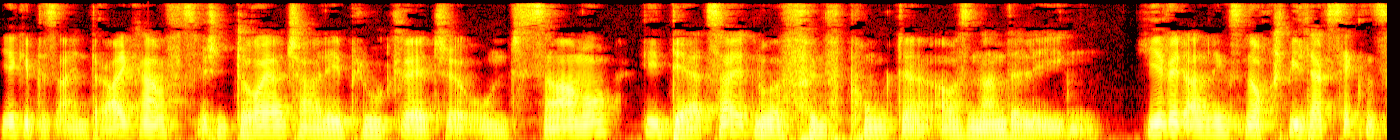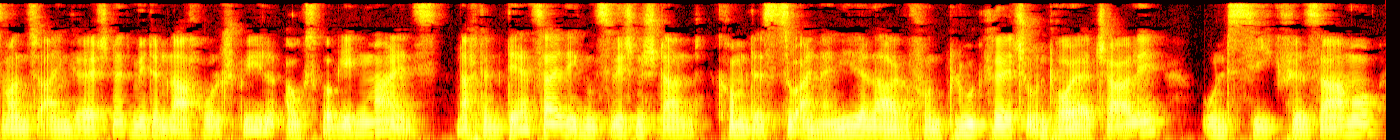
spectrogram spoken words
Hier gibt es einen Dreikampf zwischen Treuer Charlie, Blutgrätsche und Samo, die derzeit nur fünf Punkte auseinander liegen. Hier wird allerdings noch Spieltag 26 eingerechnet mit dem Nachholspiel Augsburg gegen Mainz. Nach dem derzeitigen Zwischenstand kommt es zu einer Niederlage von Blutgrätsche und Treuer Charlie und Sieg für Samo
